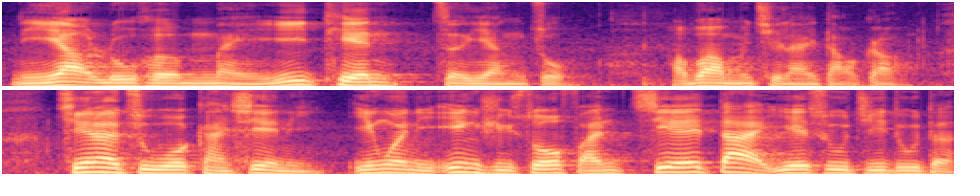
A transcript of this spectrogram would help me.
你要如何每一天这样做？好不好？我们一起来祷告。亲爱的主，我感谢你，因为你应许说，凡接待耶稣基督的，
